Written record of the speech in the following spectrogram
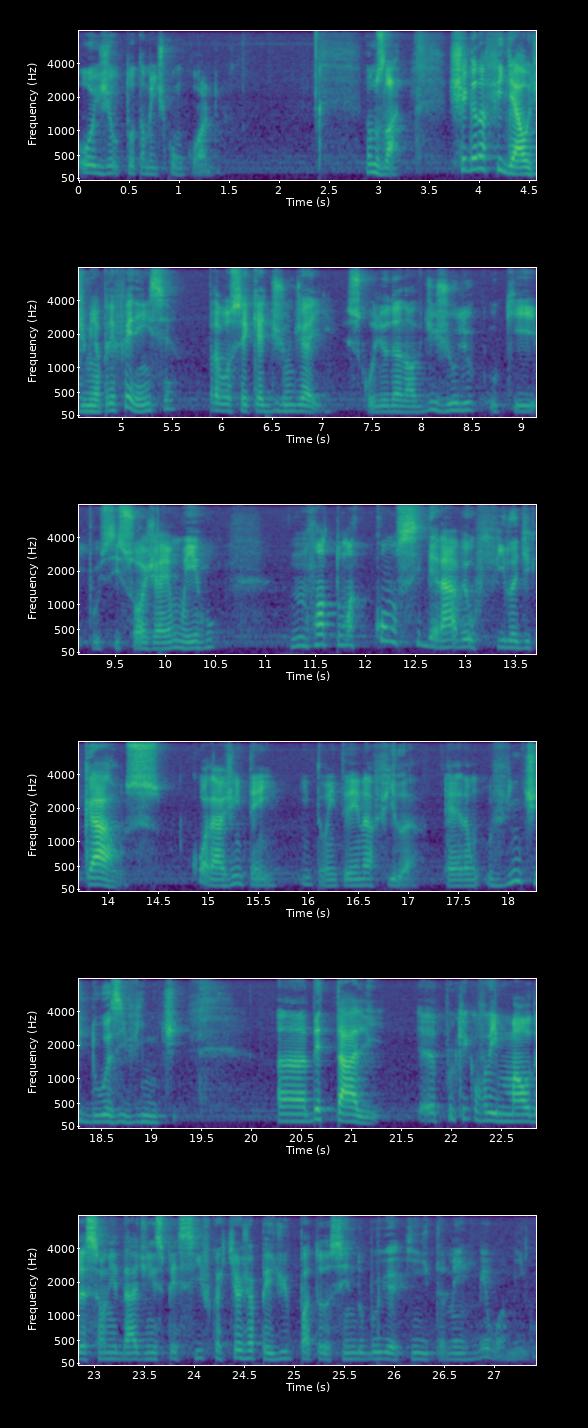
hoje eu totalmente concordo. Vamos lá. Chegando à filial de minha preferência, para você que é de Jundiaí, escolhi o da 9 de julho, o que por si só já é um erro. Noto uma considerável fila de carros. Coragem tem, então entrei na fila. Eram 22 e 20. Uh, detalhe, eh, por que, que eu falei mal dessa unidade em específico? Aqui eu já pedi o patrocínio do Burger King também, meu amigo.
